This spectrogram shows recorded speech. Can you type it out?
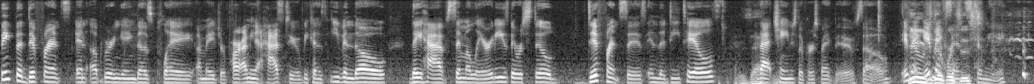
think the difference in upbringing does play a major part. I mean, it has to because even though they have similarities, there were still differences in the details Exactly. that change the perspective. So it, ma- Huge it makes differences. sense to me.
